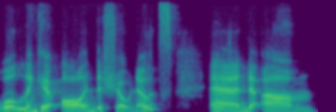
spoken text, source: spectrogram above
we'll link it all in the show notes. And um,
